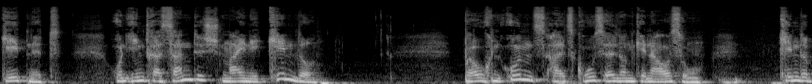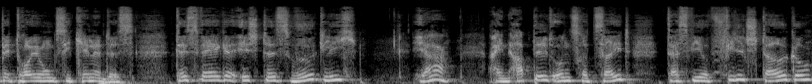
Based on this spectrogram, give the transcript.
geht nicht. Und interessant ist, meine Kinder brauchen uns als Großeltern genauso. Kinderbetreuung, Sie kennen das. Deswegen ist das wirklich, ja, ein Abbild unserer Zeit, dass wir viel stärker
